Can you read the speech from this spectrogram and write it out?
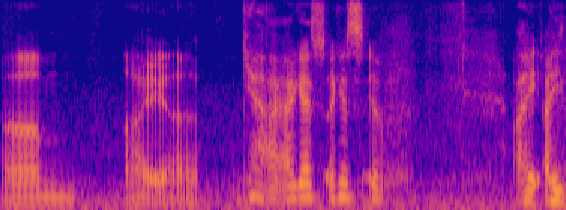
Um, I uh, yeah, I, I guess I guess uh, I, I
